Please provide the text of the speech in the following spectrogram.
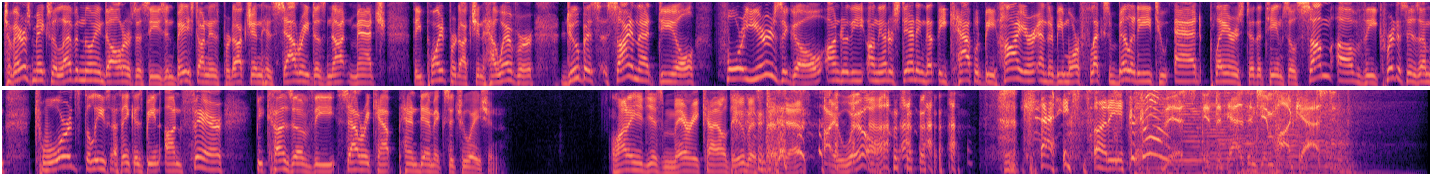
Tavares makes $11 million a season based on his production. His salary does not match the point production. However, Dubas signed that deal four years ago under the on the understanding that the cap would be higher and there'd be more flexibility to add players to the team. So some of the criticism towards the Leafs, I think, has been unfair because of the salary cap pandemic situation. Why don't you just marry Kyle Dubas then, Dev? I will. Thanks, buddy. This is the Taz and Jim podcast.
